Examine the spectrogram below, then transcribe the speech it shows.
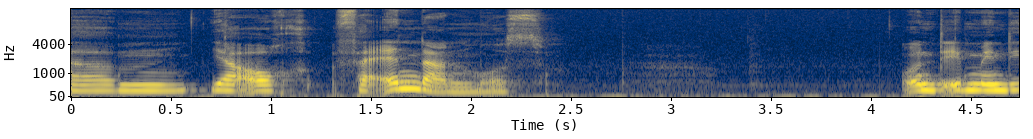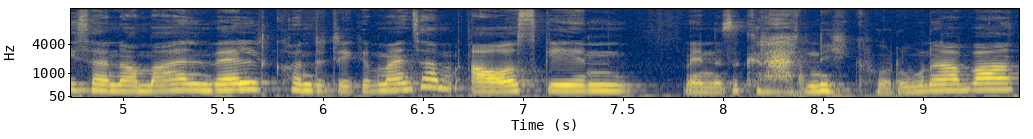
ähm, ja auch verändern muss. Und eben in dieser normalen Welt konntet ihr gemeinsam ausgehen, wenn es gerade nicht Corona war.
